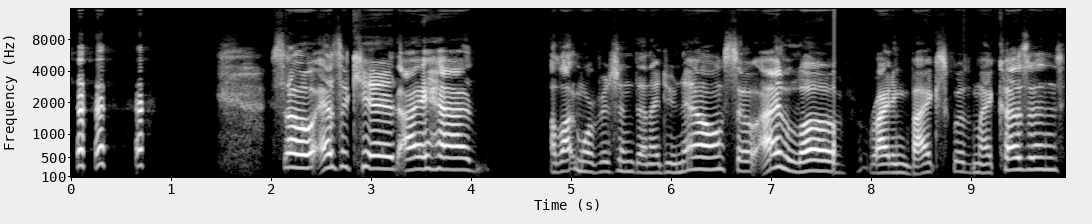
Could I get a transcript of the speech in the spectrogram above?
so, as a kid, I had a lot more vision than I do now. So, I love riding bikes with my cousins.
